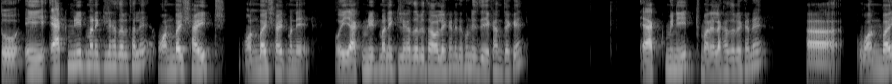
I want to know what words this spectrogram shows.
তো এই এক মিনিট মানে কি লেখা যাবে তাহলে? ওয়ান বাই ষাট ওয়ান বাই ষাট মানে ওই এক মিনিট মানে কি লেখা যাবে? তাহলে এখানে দেখুন, এই যে এখান থেকে এক মিনিট মানে লেখা যাবে এখানে ওয়ান বাই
